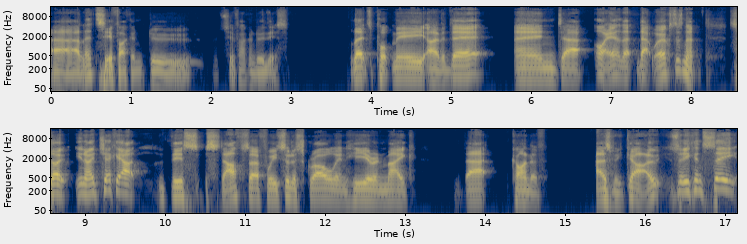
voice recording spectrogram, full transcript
uh, let's see if I can do let's see if I can do this. Let's put me over there, and uh, oh yeah, that that works, doesn't it? So you know, check out this stuff. So if we sort of scroll in here and make that kind of as we go, so you can see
